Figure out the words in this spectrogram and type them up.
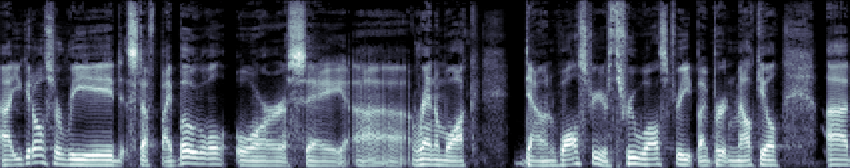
Uh, you could also read stuff by Bogle or say, uh, Random Walk Down Wall Street or Through Wall Street by Burton Malkiel. Uh,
